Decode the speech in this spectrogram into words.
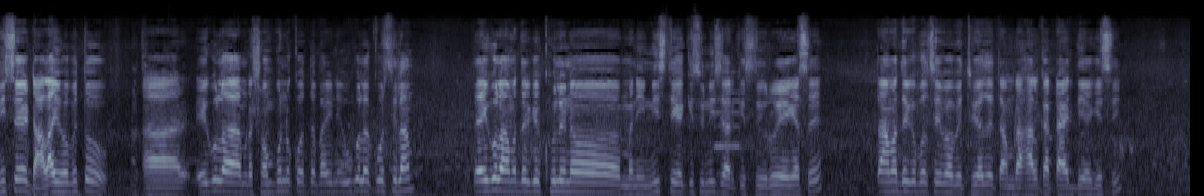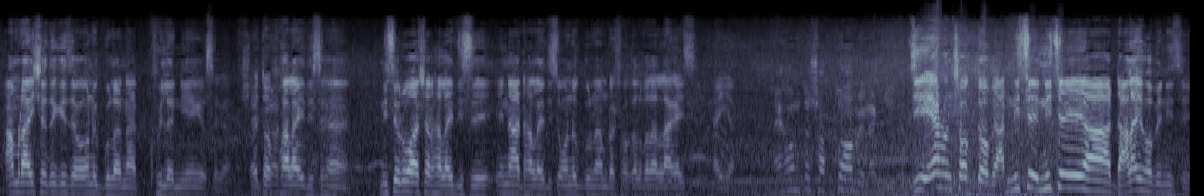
নিচে ঢালাই হবে তো আর এগুলা আমরা সম্পূর্ণ করতে পারিনি ওগুলা করছিলাম। তা এগুলো আমাদেরকে খুলে নেওয়া মানে নিচ থেকে কিছু নিচে আর কিছু রয়ে গেছে। তা আমাদেরকে বলছে এভাবে থুয়া যেতে আমরা হালকা টাইট দিয়ে গেছি। আমরা আইসা দেখি যে অনেকগুলা নাট খুলে নিয়ে গেছে গা। হয়তো ফালাই দিছে হ্যাঁ। নিচে রোয়াশার হালাই দিছে এই নাট হালাই দিছে অনেকগুলো আমরা সকালবেলা লাগাইছি আইয়া এখন তো শক্ত হবে নাকি? জি এখন শক্ত হবে আর নিচে নিচে ঢালাই হবে নিচে।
